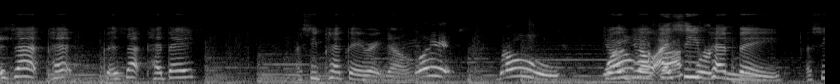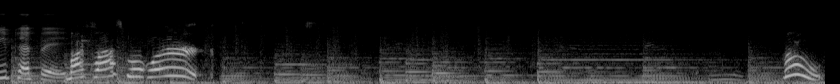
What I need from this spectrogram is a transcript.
Is that Pep, is that Pepe? I see Pepe right now. Wait, bro. Jojo, my I see working? Pepe. I see Pepe. My flask won't work. Bro,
